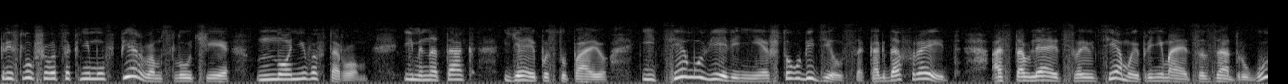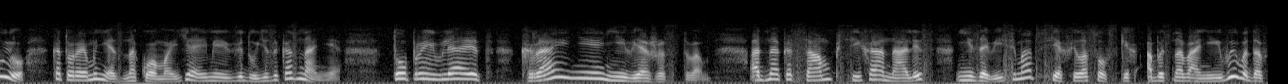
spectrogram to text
прислушиваться к нему в первом случае, но не во втором. Именно так я и поступаю. И тем увереннее, что убедился, когда Фрейд оставляет свою тему и принимается за другую, которая мне знакома, я имею в виду языкознание, то проявляет крайнее невежество – Однако сам психоанализ, независимо от всех философских обоснований и выводов,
